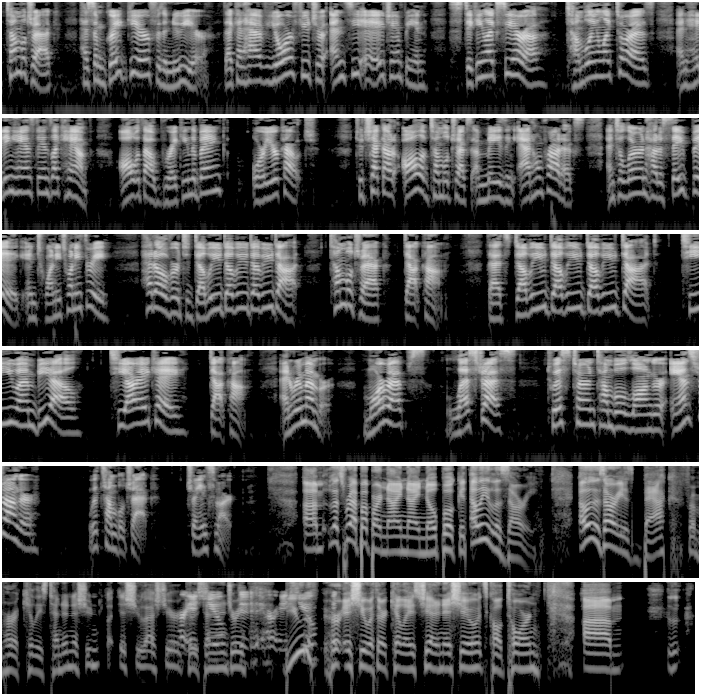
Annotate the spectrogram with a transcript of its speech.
Tumbl Trak has some great gear for the new year that can have your future NCAA champion sticking like Sierra, tumbling like Torres, and hitting handstands like Hamp, all without breaking the bank or your couch. To check out all of Tumbl Trak's amazing at home products and to learn how to save big in 2023, head over to www.tumbltrak.com. That's www.tumbltrak.com. And remember, more reps, less stress, twist, turn, tumble longer and stronger with Tumbl Trak. Train smart. Um, let's wrap up our 9 9 notebook. And Ellie Lazzari. Ellie Lazzari is back from her Achilles tendon issue issue last year. Her Achilles issue? tendon injury. Her issue? Beautiful. Her issue with her Achilles. She had an issue. It's called torn. Um, l-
